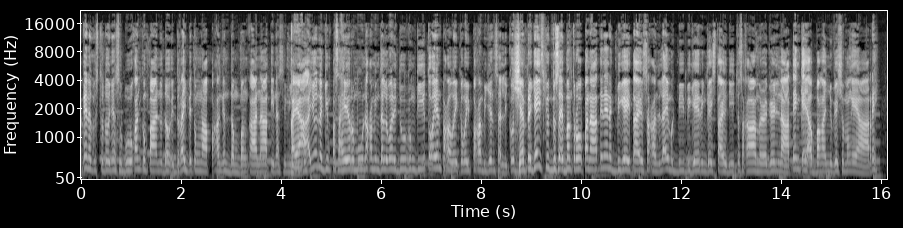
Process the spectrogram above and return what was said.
akin na gusto daw niya subukan kung paano daw i-drive itong napakagandang bangka natin na si Mimo. Kaya ayun, naging pasahero muna kaming dalawa ni Dugong dito. Ayan, pakaway-kaway pa kami dyan sa likod. Siyempre guys, kung doon sa ibang tropa natin ay nagbigay tayo sa kanila, ay magbibigay rin guys tayo dito sa camera girl natin. Kaya abangan nyo guys yung mangyayari.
